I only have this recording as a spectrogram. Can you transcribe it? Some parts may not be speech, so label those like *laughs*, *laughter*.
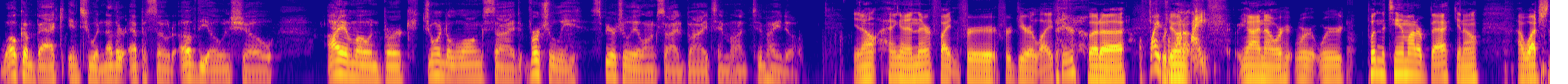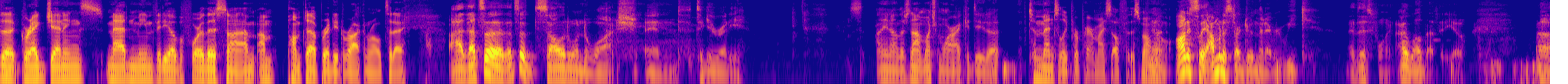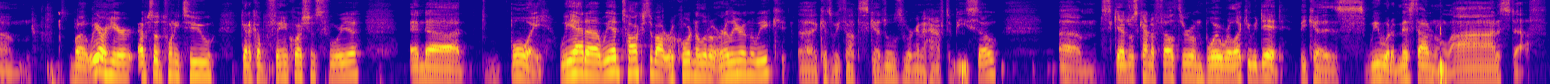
Welcome back into another episode of the Owen Show. I am Owen Burke, joined alongside, virtually, spiritually alongside by Tim Hunt. Tim, how you doing? You know, hanging in there, fighting for for dear life here. But uh, *laughs* We're doing a- life. yeah, I know we're we're we're putting the team on our back. You know, I watched the Greg Jennings Madden meme video before this. So I'm I'm pumped up, ready to rock and roll today. Uh, that's a that's a solid one to watch and to get ready. You know, there's not much more I could do to to mentally prepare myself for this moment. No, honestly, I'm gonna start doing that every week. At this point, I love that video. Um, but we are here, episode 22. Got a couple fan questions for you, and uh, boy, we had uh we had talks about recording a little earlier in the week because we thought the schedules were gonna have to be so. Um, schedules kind of fell through, and boy, we're lucky we did because we would have missed out on a lot of stuff.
